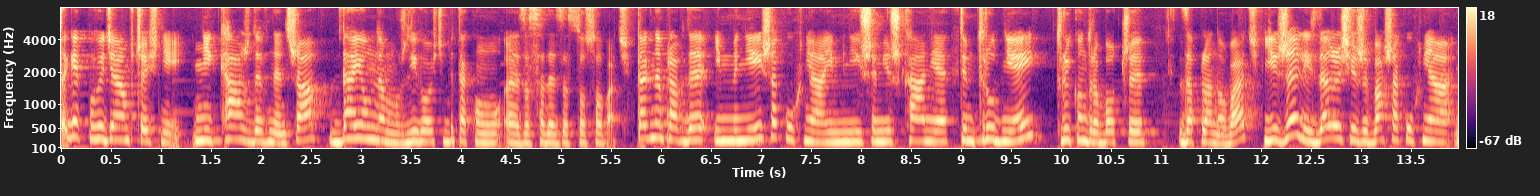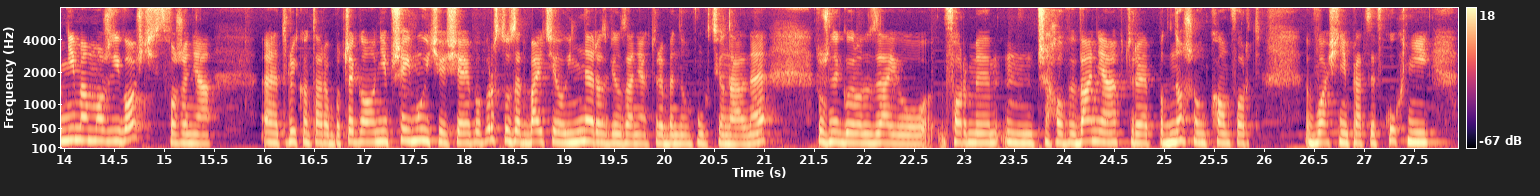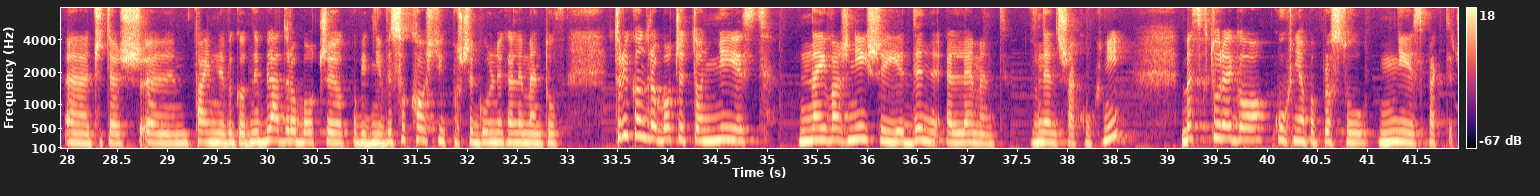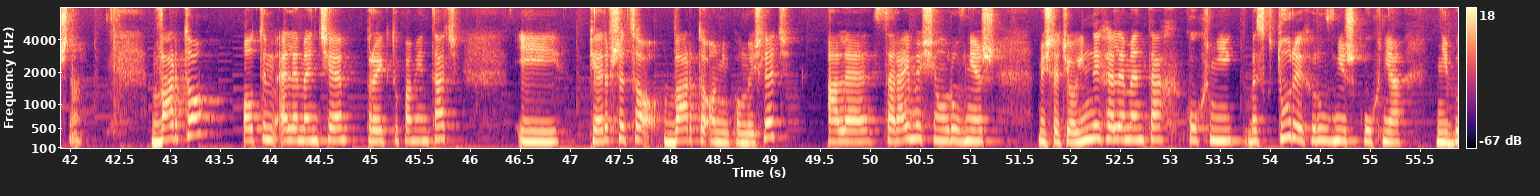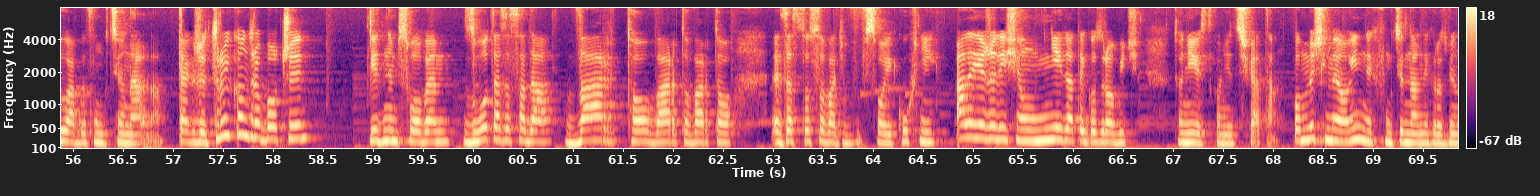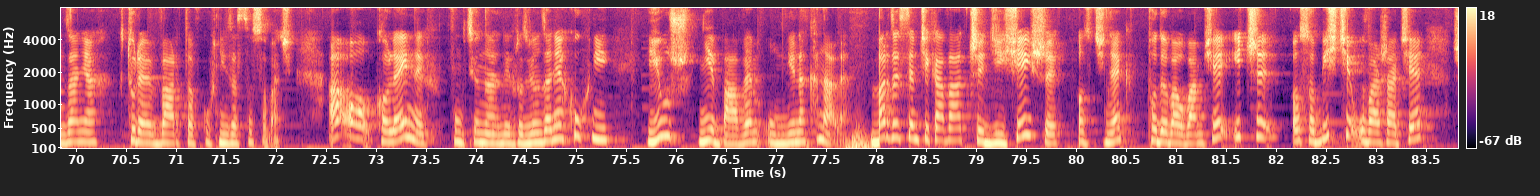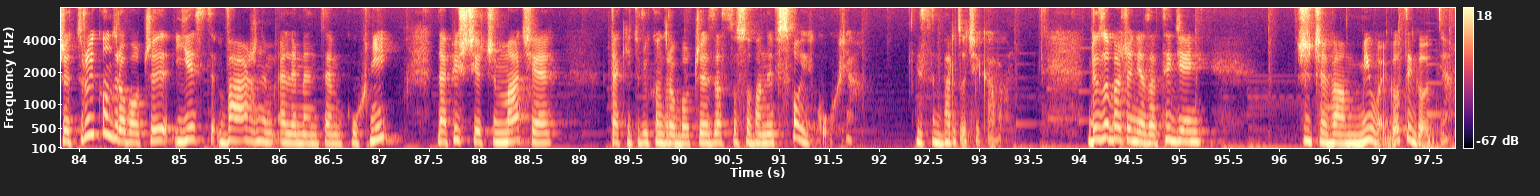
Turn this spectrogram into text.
tak jak powiedziałam wcześniej, nie każde wnętrza dają nam możliwość, by taką e, zasadę zastosować. Tak naprawdę im mniejsza kuchnia, im mniejsze mieszkanie, tym trudniej trójkąt roboczy zaplanować. Jeżeli zdarzy się, że wasza kuchnia nie ma możliwości stworzenia trójkąta roboczego, nie przejmujcie się, po prostu zadbajcie o inne rozwiązania, które będą funkcjonalne, różnego rodzaju formy mm, przechowywania, które podnoszą komfort właśnie pracy w kuchni, e, czy też e, fajny, wygodny blat roboczy, odpowiednie wysokości poszczególnych elementów. Trójkąt roboczy to nie jest najważniejszy, jedyny element wnętrza kuchni, bez którego kuchnia po prostu nie jest praktyczna. Warto o tym elemencie projektu pamiętać i pierwsze co warto o nim pomyśleć, ale starajmy się również myśleć o innych elementach kuchni, bez których również kuchnia nie byłaby funkcjonalna. Także trójkąt roboczy Jednym słowem, złota zasada warto, warto, warto zastosować w swojej kuchni, ale jeżeli się nie da tego zrobić, to nie jest koniec świata. Pomyślmy o innych funkcjonalnych rozwiązaniach, które warto w kuchni zastosować. A o kolejnych funkcjonalnych rozwiązaniach kuchni już niebawem u mnie na kanale. Bardzo jestem ciekawa, czy dzisiejszy odcinek podobał Wam się i czy osobiście uważacie, że trójkąt roboczy jest ważnym elementem kuchni. Napiszcie, czy macie taki trójkąt roboczy zastosowany w swoich kuchniach. Jestem bardzo ciekawa. Do zobaczenia za tydzień. Życzę Wam miłego tygodnia.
